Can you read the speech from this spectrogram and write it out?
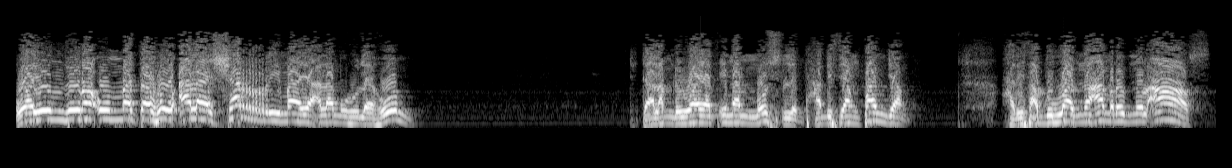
wa yunzira ummatahu ala syarri ma ya'lamuhu lahum dalam riwayat Imam Muslim hadis yang panjang. Hadis Abdullah bin Amr bin Al-As.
